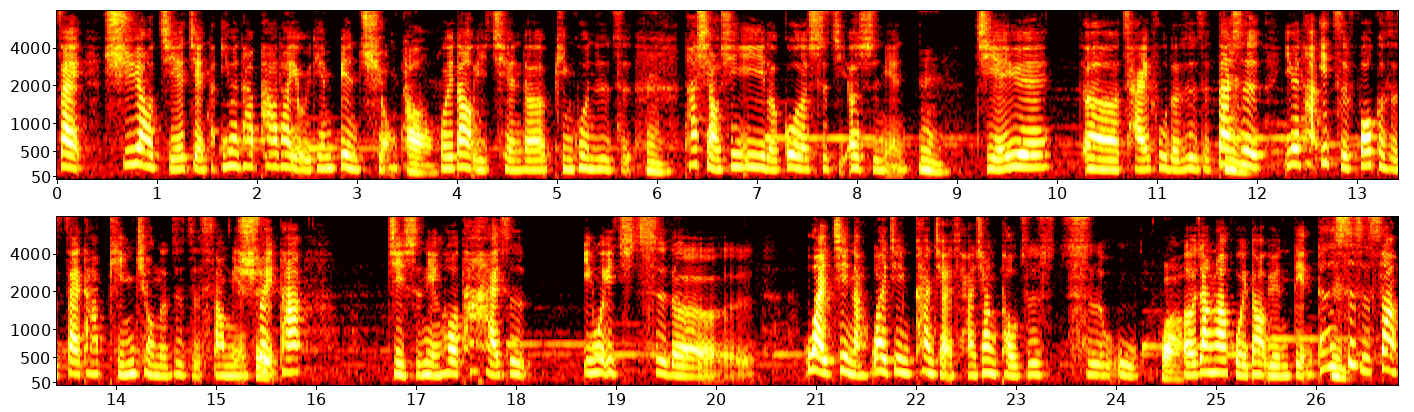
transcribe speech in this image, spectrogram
在需要节俭，因为他怕他有一天变穷，回到以前的贫困日子。嗯，他小心翼翼的过了十几二十年，嗯，节约呃财富的日子，但是因为他一直 focus 在他贫穷的日子上面，所以他几十年后，他还是因为一次的。外境啊，外境看起来好像投资失误，哇，而让他回到原点。但是事实上，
